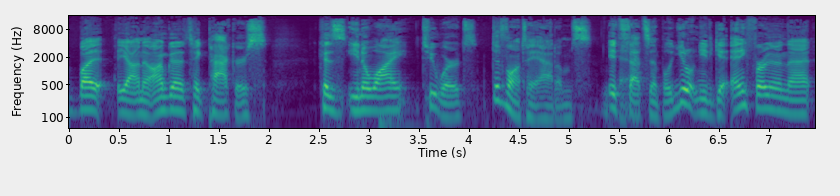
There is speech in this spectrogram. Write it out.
but yeah, no, I'm gonna take Packers because you know why? Two words: Davante Adams. It's that simple. You don't need to get any further than that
